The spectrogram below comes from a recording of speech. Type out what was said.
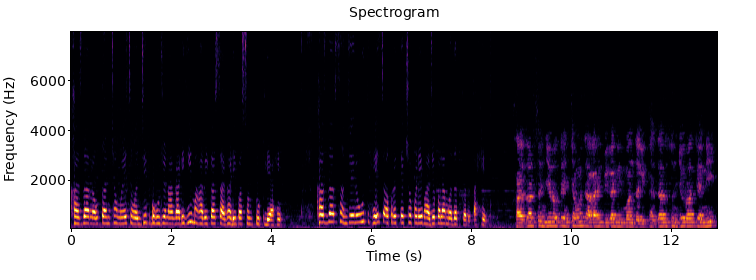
खासदार राऊतांच्यामुळेच वंचित बहुजन आघाडी ही महाविकास आघाडीपासून तुटली आहे. खासदार संजय राऊत हेच अप्रत्यक्षपणे भाजपला मदत करत आहेत. खासदार संजय राऊत यांच्यामुळेच आघाडीत बिघाड निर्माण झाली. खासदार संजय राऊत यांनी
